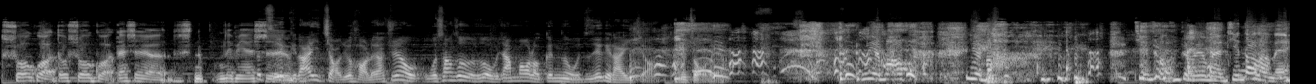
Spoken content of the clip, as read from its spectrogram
说过都说过，但是那那边是直接给他一脚就好了呀。就像我我上厕所的时候，我家猫老跟着我，直接给他一脚，它就走了呀。虐猫，虐猫。听众朋友们听到了没？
